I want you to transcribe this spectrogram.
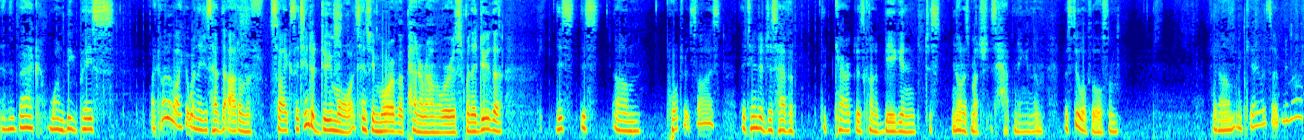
And the back, one big piece. I kind of like it when they just have the art on the side because they tend to do more. It tends to be more of a panorama, whereas when they do the this this um, portrait size, they tend to just have a the character's kind of big and just not as much is happening in them, but still looks awesome. But um, okay, let's open him up.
